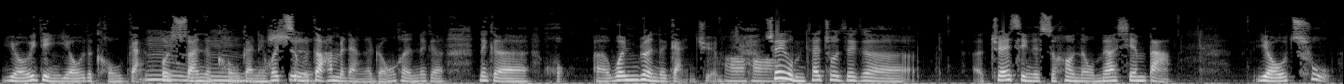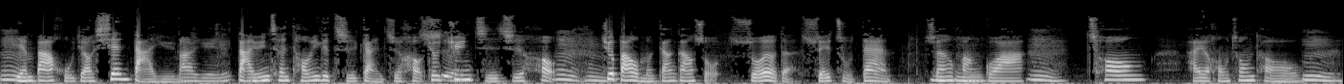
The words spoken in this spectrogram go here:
有一点油的口感嗯或酸的口感，嗯你会吃不到它们两个融合的那个那个呃温润的感觉。所以我们在做这个呃 dressing 的时候呢，我们要先把油、醋、嗯。盐巴、胡椒先打匀，打匀打匀成同一个质感之后，就均值之后，嗯嗯。就把我们刚刚所所有的水煮蛋、酸黄瓜、嗯。葱。还有红葱头，嗯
